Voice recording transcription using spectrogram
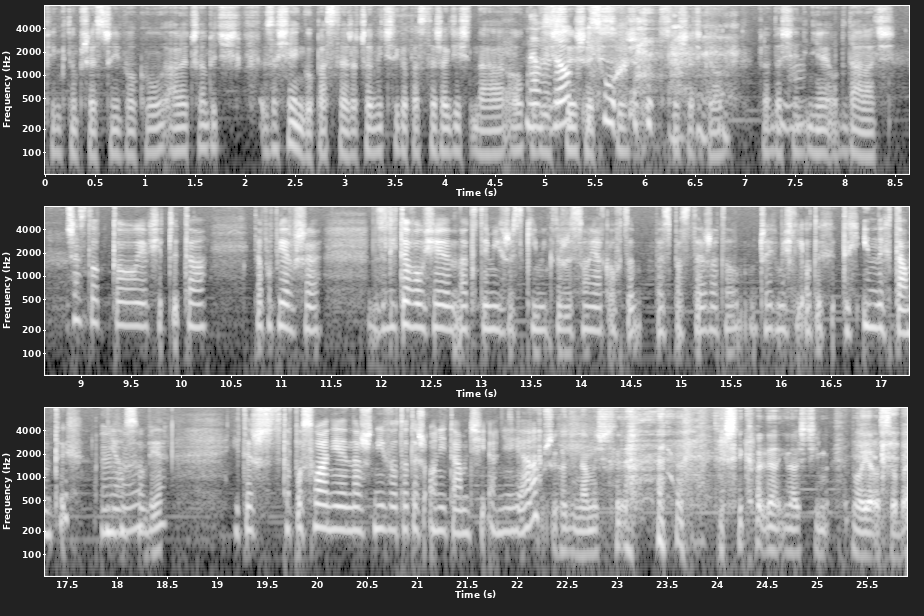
piękną przestrzeń wokół, ale trzeba być w zasięgu pasterza, trzeba mieć tego pasterza gdzieś na oku, Na i słyszeć, słyszeć, słyszeć go, prawda, się No. nie oddalać. często to, jak się czyta, to po pierwsze zlitował się nad tymi wszystkimi, którzy są jak owce bez pasterza, to człowiek myśli o tych, tych innych tamtych, nie o Mhm. sobie. I też to posłanie na żniwo to też oni tamci, a nie ja. Przychodzi na myśl w pierwszej kolejności moja osoba,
